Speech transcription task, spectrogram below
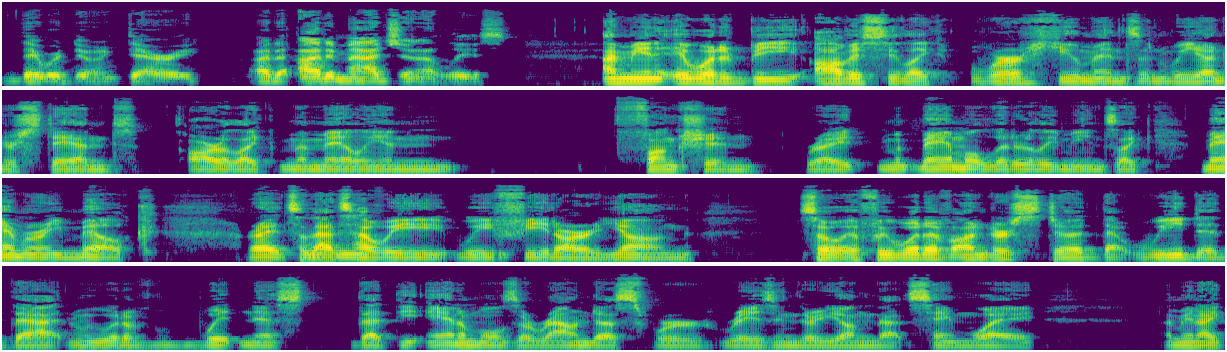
they were doing dairy. I'd, I'd imagine at least. I mean, it would be obviously like we're humans and we understand our like mammalian function, right? M- mammal literally means like mammary milk, right? So that's mm-hmm. how we we feed our young so if we would have understood that we did that and we would have witnessed that the animals around us were raising their young that same way, I mean, I,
